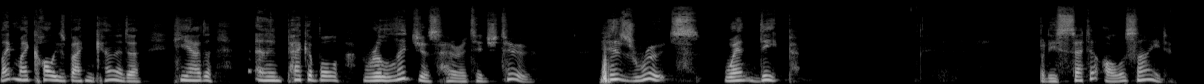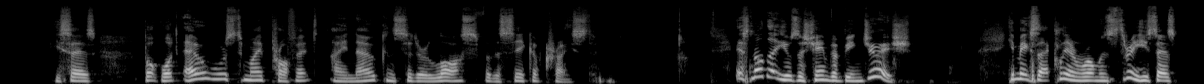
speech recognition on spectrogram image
like my colleagues back in Canada, he had a, an impeccable religious heritage too. His roots went deep. But he set it all aside. He says, But whatever was to my profit, I now consider loss for the sake of Christ. It's not that he was ashamed of being Jewish. He makes that clear in Romans 3. He says,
